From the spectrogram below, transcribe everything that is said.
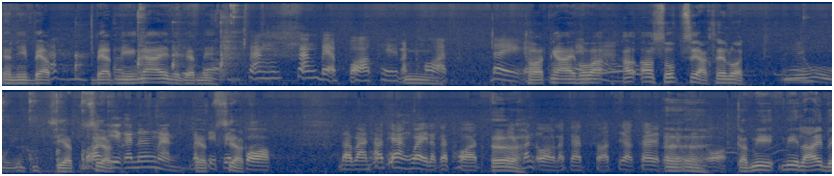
มาเดี๋ยวนี้แบบแบบนี้ง่ายนี่แบบนี้สั่งสั่งแบบปอกเห็มันอืม ถอดได้ถอดง่ายเพราะว่าเอาเอาซุปเสือกใส่รถมีหูอยู่เสียบปอกเสือก อีกอันนึงนั่นมันสิเสีเป็ยนบปอกดาบานเท้าแท่งไว้แล้วก็ถอดเออเก็บมันออกแล้วก็ถอดเสือกใส่แล้วเอก็อจะเอดึองออกก็มีมีหลายแบ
